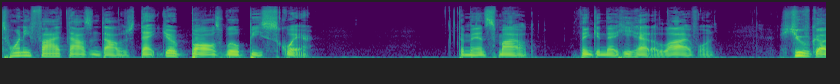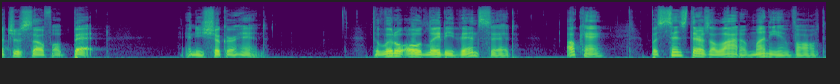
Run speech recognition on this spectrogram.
$25,000 that your balls will be square. The man smiled thinking that he had a live one. You've got yourself a bet. And he shook her hand. The little old lady then said, Okay, but since there's a lot of money involved,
